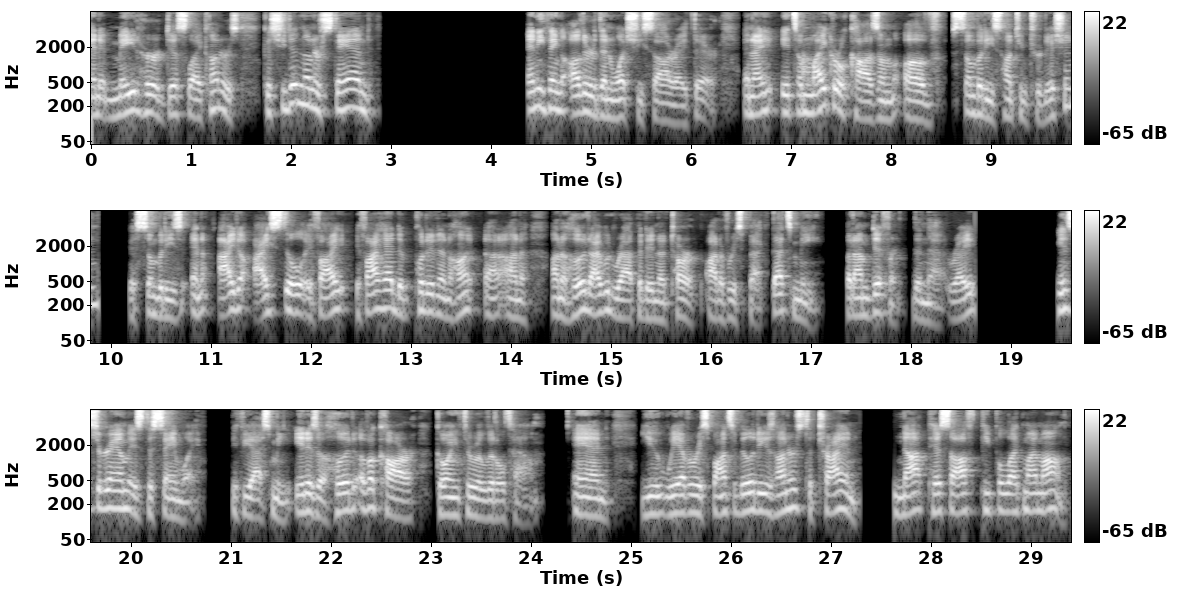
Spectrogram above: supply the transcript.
and it made her dislike hunters because she didn't understand anything other than what she saw right there. And I, it's a microcosm of somebody's hunting tradition. If somebody's, and I, I still, if I, if I had to put it in a hunt uh, on a on a hood, I would wrap it in a tarp out of respect. That's me, but I'm different than that, right? Instagram is the same way. If you ask me, it is a hood of a car going through a little town, and you, we have a responsibility as hunters to try and not piss off people like my mom.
